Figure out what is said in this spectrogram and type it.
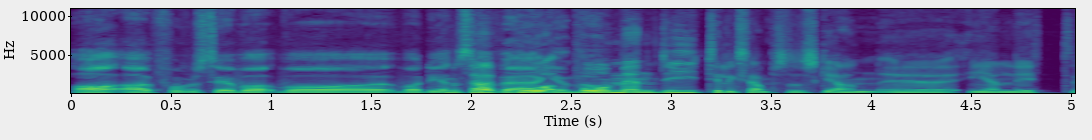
Ja, jag får väl se vad, vad, vad det tar vägen. På, på Mendy till exempel så ska han eh, enligt,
